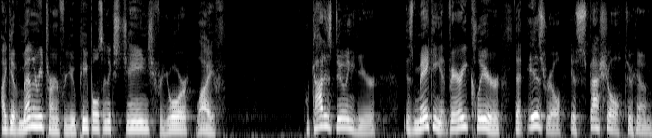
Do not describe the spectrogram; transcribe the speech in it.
I give men in return for you, peoples in exchange for your life. What God is doing here is making it very clear that Israel is special to him.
